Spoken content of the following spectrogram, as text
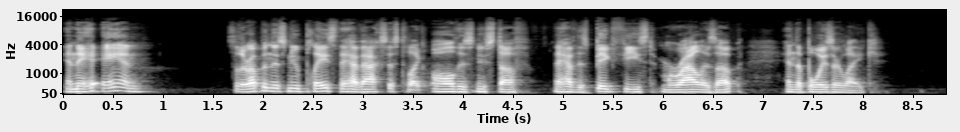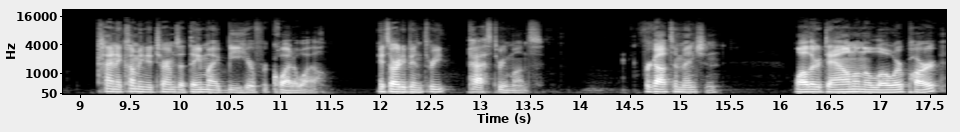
And they and so they're up in this new place. They have access to like all this new stuff. They have this big feast. Morale is up, and the boys are like kind of coming to terms that they might be here for quite a while. It's already been three past three months. Forgot to mention, while they're down on the lower part,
